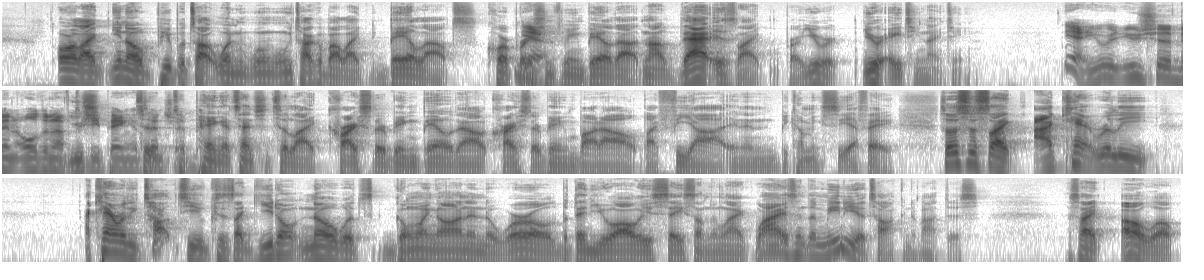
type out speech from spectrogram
or like you know people talk when when we talk about like bailouts, corporations being bailed out. Now that is like, bro, you were you were 18, 19. Yeah, you were, you should have been old enough You to be paying to, attention. to paying attention to like Chrysler being bailed out, Chrysler being bought out by Fiat, and then becoming CFA. So it's just like I can't really. I can't really talk to you because like you don't know what's going on in the world, but then you always say something like, "Why isn't the media talking about this?" It's like, oh well,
